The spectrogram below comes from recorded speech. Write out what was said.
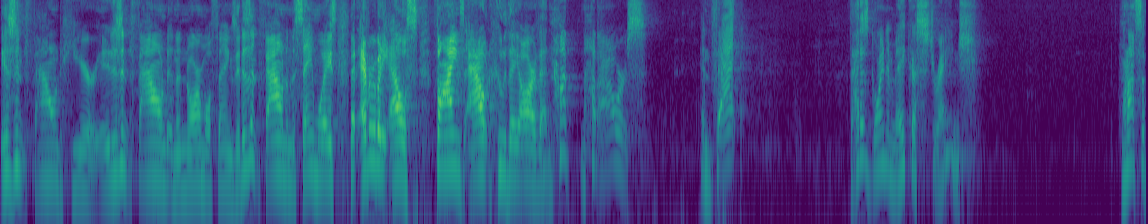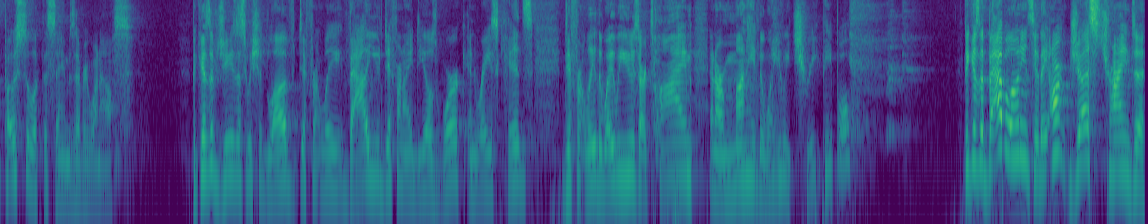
isn't found here. It isn't found in the normal things. It isn't found in the same ways that everybody else finds out who they are. That not, not ours. And that, that is going to make us strange. We're not supposed to look the same as everyone else. Because of Jesus, we should love differently, value different ideals, work and raise kids differently, the way we use our time and our money, the way we treat people. Because the Babylonians here, they aren't just trying to,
